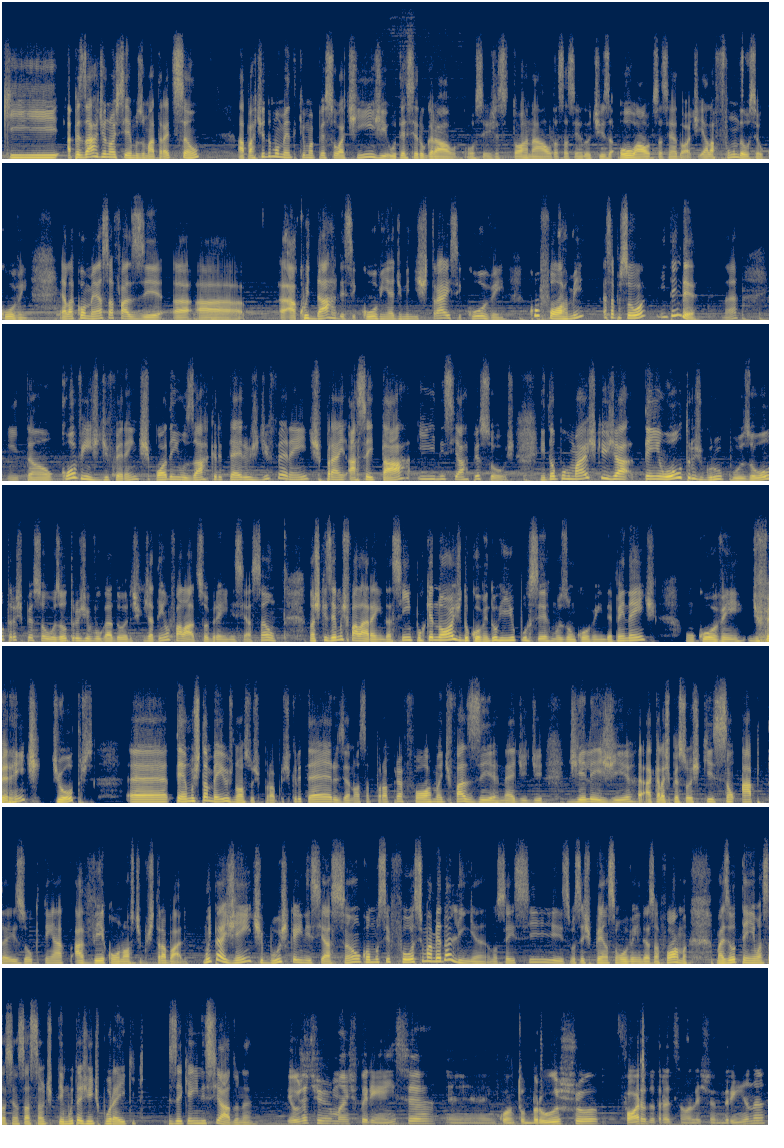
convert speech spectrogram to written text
Que apesar de nós sermos uma tradição, a partir do momento que uma pessoa atinge o terceiro grau, ou seja, se torna alta sacerdotisa ou alto sacerdote, e ela funda o seu coven, ela começa a fazer a, a, a cuidar desse coven, administrar esse coven conforme essa pessoa entender né? Então, covens diferentes podem usar critérios diferentes para aceitar e iniciar pessoas. Então, por mais que já tenham outros grupos ou outras pessoas, outros divulgadores que já tenham falado sobre a iniciação, nós quisemos falar ainda assim porque nós do Coven do Rio, por sermos um coven independente, um coven diferente de outros, é, temos também os nossos próprios critérios e a nossa própria forma de fazer, né? De, de, de eleger aquelas pessoas que são aptas ou que têm a, a, ver com o nosso tipo de trabalho. Muita gente busca a iniciação como se fosse uma medalhinha. não sei se, se vocês pensam ou veem dessa forma, mas eu tenho essa sensação de que tem muita gente por aí que quer dizer que é iniciado, né? Eu já tive uma experiência é, enquanto bruxo fora da tradição alexandrina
